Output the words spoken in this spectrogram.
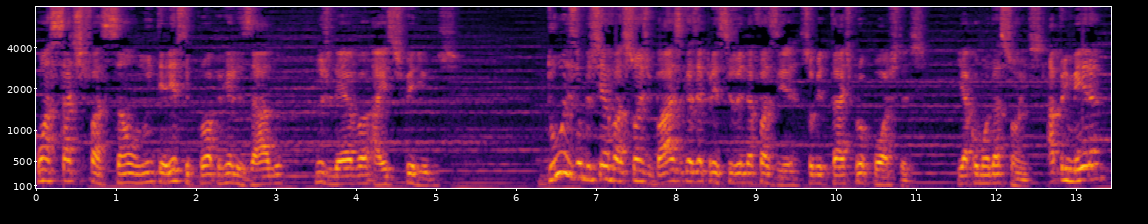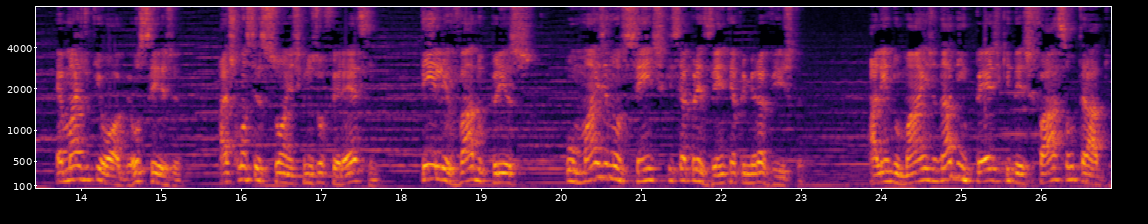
com a satisfação no interesse próprio realizado nos leva a esses perigos. Duas observações básicas é preciso ainda fazer sobre tais propostas e acomodações. A primeira é mais do que óbvia, ou seja, as concessões que nos oferecem têm elevado preço, por mais inocentes que se apresentem à primeira vista. Além do mais, nada impede que desfaçam o trato,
